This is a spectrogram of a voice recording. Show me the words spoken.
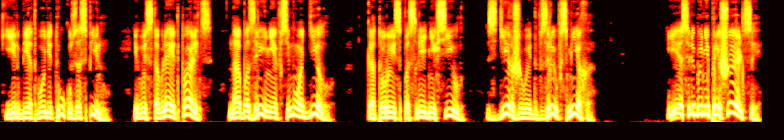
Кирби отводит руку за спину и выставляет палец на обозрение всему отделу, который из последних сил сдерживает взрыв смеха. Если бы не пришельцы,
